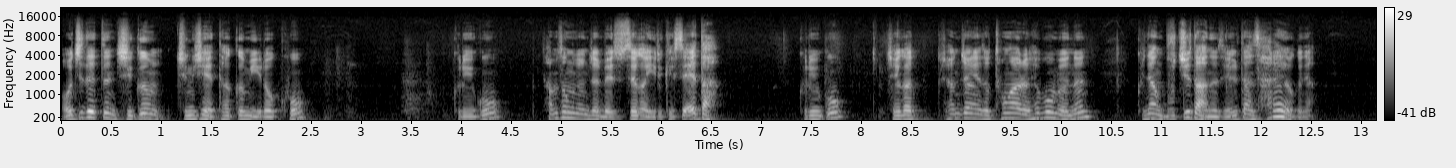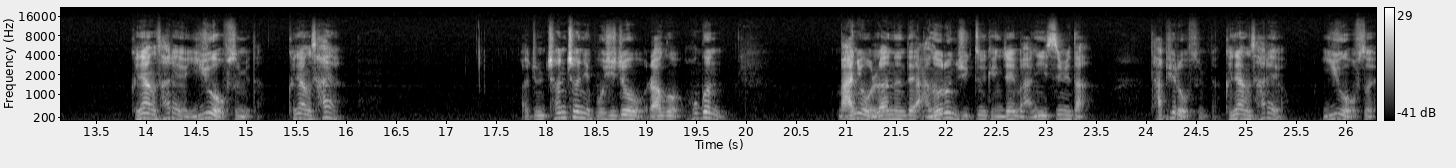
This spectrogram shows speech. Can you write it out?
어찌됐든 지금 증시 예탁금이 이렇고 그리고 삼성전자 매수세가 이렇게 세다. 그리고 제가 현장에서 통화를 해보면은 그냥 묻지도 않으세요. 일단 사래요, 그냥. 그냥 사래요. 이유 없습니다. 그냥 사요. 아, 좀 천천히 보시죠. 라고 혹은 많이 올랐는데 안 오른 주식도 굉장히 많이 있습니다. 다 필요 없습니다. 그냥 사래요. 이유 없어요.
